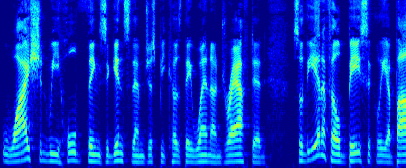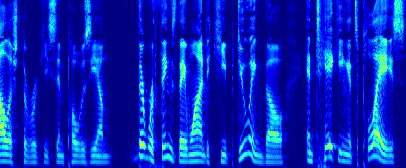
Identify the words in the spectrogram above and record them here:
why should we hold things against them just because they went undrafted? So the NFL basically abolished the rookie symposium. There were things they wanted to keep doing, though, and taking its place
